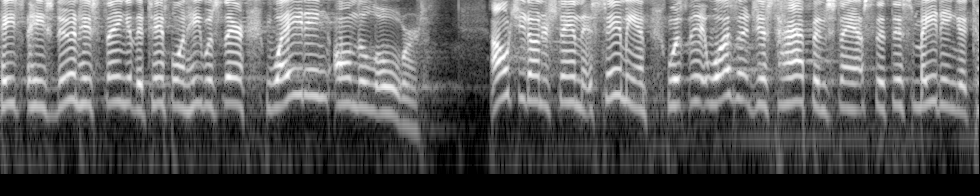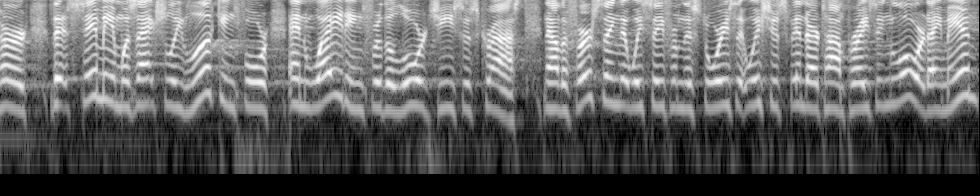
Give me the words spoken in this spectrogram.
he's, he's doing his thing at the temple, and he was there waiting on the Lord. I want you to understand that Simeon was, it wasn't just happenstance that this meeting occurred, that Simeon was actually looking for and waiting for the Lord Jesus Christ. Now, the first thing that we see from this story is that we should spend our time praising the Lord. Amen?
